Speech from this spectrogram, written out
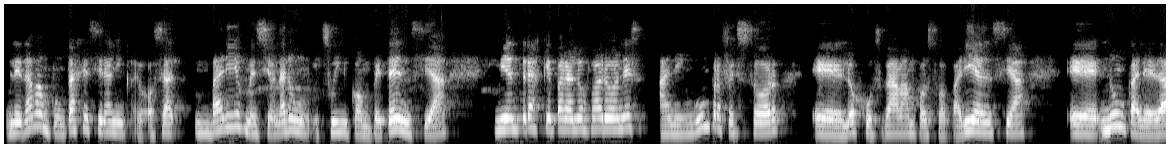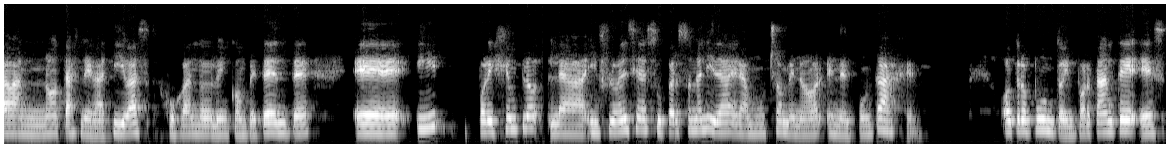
le daban puntajes y eran, o sea, varios mencionaron su incompetencia, mientras que para los varones a ningún profesor eh, lo juzgaban por su apariencia, eh, nunca le daban notas negativas juzgándolo incompetente eh, y, por ejemplo, la influencia de su personalidad era mucho menor en el puntaje. Otro punto importante es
